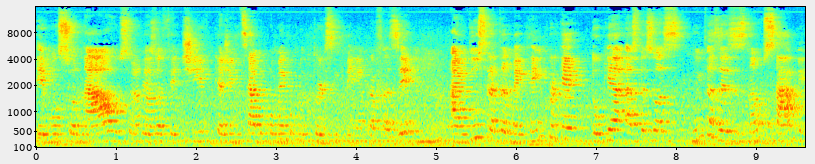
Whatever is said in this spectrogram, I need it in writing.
emocional, o seu peso afetivo, que a gente sabe como é que o produtor se empenha para fazer. A indústria também tem, porque o que as pessoas muitas vezes não sabem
